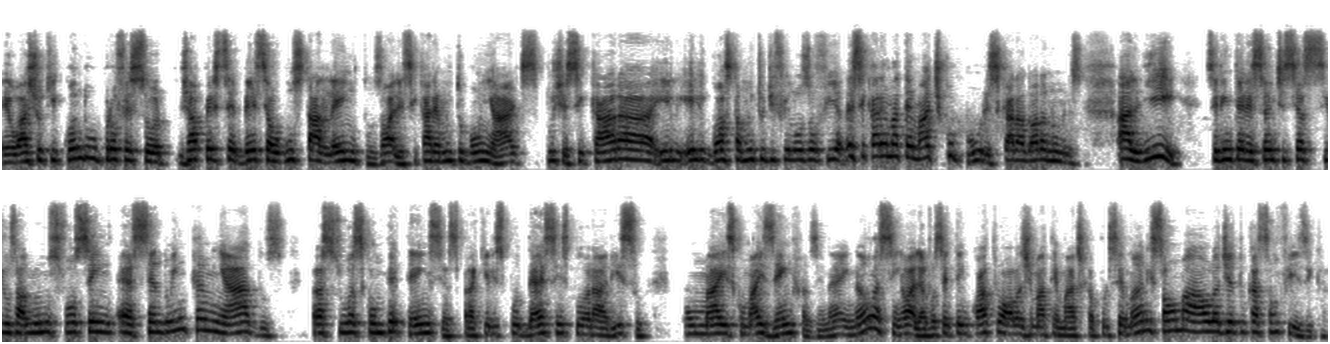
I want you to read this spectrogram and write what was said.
eu acho que quando o professor já percebesse alguns talentos, olha, esse cara é muito bom em artes, puxa, esse cara, ele, ele gosta muito de filosofia, esse cara é matemático puro, esse cara adora números. Ali, seria interessante se, se os alunos fossem é, sendo encaminhados para suas competências, para que eles pudessem explorar isso com mais, com mais ênfase, né? E não assim, olha, você tem quatro aulas de matemática por semana e só uma aula de educação física.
